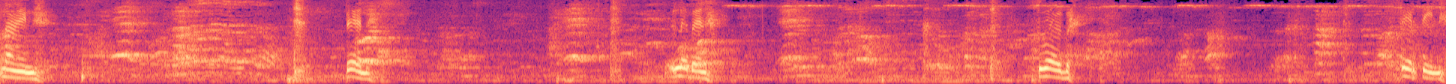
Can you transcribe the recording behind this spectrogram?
Nine. Ten. Eleven. Twelve. 13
